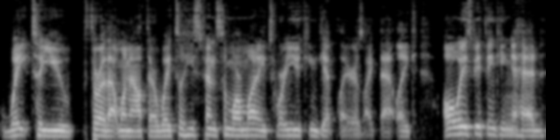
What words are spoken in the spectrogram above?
Wait till you throw that one out there. Wait till he spends some more money to where you can get players like that. Like always be thinking ahead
